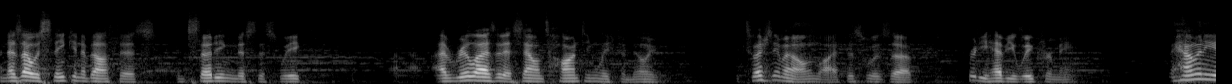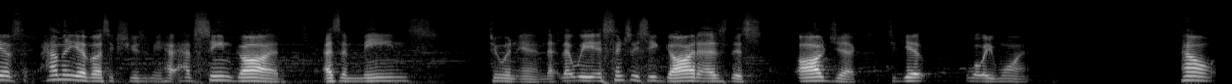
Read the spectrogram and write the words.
And as I was thinking about this and studying this this week, I realized that it sounds hauntingly familiar, especially in my own life. This was a pretty heavy week for me. How many of, how many of us, excuse me, have seen God as a means to an end. That, that we essentially see God as this object to get what we want. How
